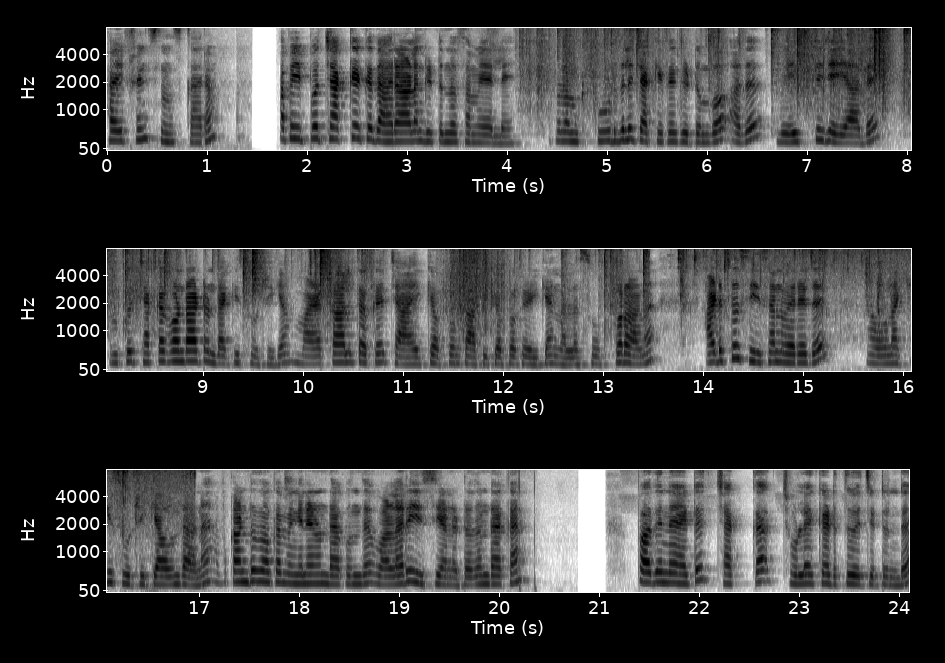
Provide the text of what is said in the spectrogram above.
ഹായ് ഫ്രണ്ട്സ് നമസ്കാരം. അപ്പോൾ ഇപ്പോൾ ചക്കയൊക്കെ ധാരാളം കിട്ടുന്ന സമയമല്ലേ അപ്പോൾ നമുക്ക് കൂടുതൽ ചക്കയൊക്കെ കിട്ടുമ്പോൾ അത് വേസ്റ്റ് ചെയ്യാതെ നമുക്ക് ചക്ക കൊണ്ടാട്ടം ഉണ്ടാക്കി സൂക്ഷിക്കാം. മഴക്കാലത്തൊക്കെ ചായക്കൊപ്പം കാപ്പിക്കൊപ്പം കഴിക്കാൻ നല്ല സൂപ്പറാണ്. അടുത്ത സീസൺ വരെ ഇത് ഉണക്കി സൂക്ഷിക്കാവുന്നതാണ്. അപ്പോൾ കണ്ടു നോക്കാം എങ്ങനെയാണ് ഉണ്ടാക്കുന്നത്. വളരെ ഈസിയാണ് കേട്ടോ അതുണ്ടാക്കാൻ. അപ്പോൾ അതിനായിട്ട് ചക്ക ചുളയൊക്കെ എടുത്ത് വെച്ചിട്ടുണ്ട്.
